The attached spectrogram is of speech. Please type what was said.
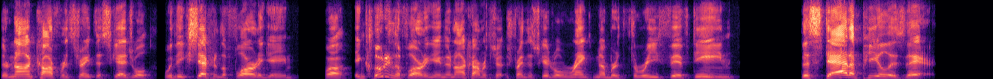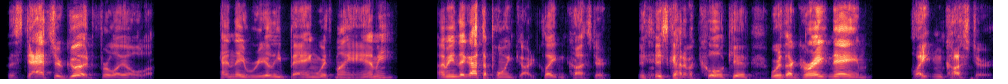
Their non conference strength of schedule, with the exception of the Florida game, well, including the Florida game, their non conference strength of schedule ranked number 315. The stat appeal is there. The stats are good for Loyola. Can they really bang with Miami? I mean, they got the point guard, Clayton Custer. He's kind of a cool kid with a great name, Clayton Custer.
